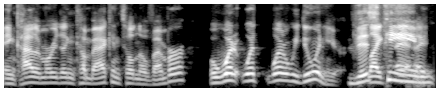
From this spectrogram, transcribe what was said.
and Kyler Murray doesn't come back until November. Well, what what what are we doing here? This like, team, I, I,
